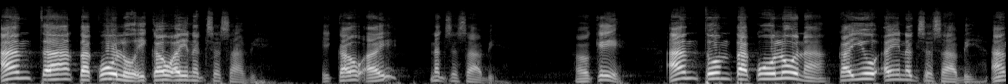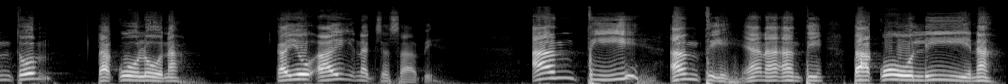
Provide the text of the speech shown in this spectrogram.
Anta takulo, ikaw ay nagsasabi. Ikaw ay nagsasabi. Okay. Antum takulo na, kayo ay nagsasabi. Antum takulo na. Kayo ay nagsasabi anti, anti, yan ha, anti, takulina.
